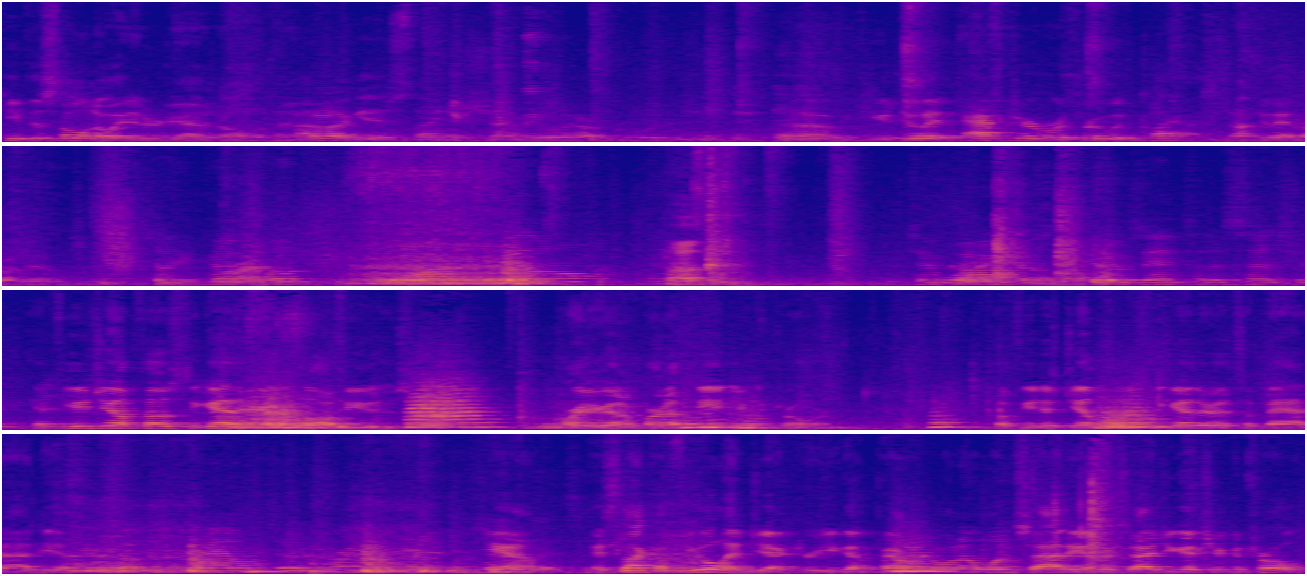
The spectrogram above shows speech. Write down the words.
keep the solenoid energized all the How time. do I get this thing to show me what I recorded? Uh, you do it after we're through with class, not do it right now. So you could Alright. hook the wires together on it? and Huh? The two wires that goes into the sensor. If you jump those together, you're gonna blow a fuse, or you're gonna burn up the engine controller. So if you just jump those together, it's a bad idea. Ground to the ground. Yeah, it's like a fuel injector, you got power going on one side, the other side you got your control.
